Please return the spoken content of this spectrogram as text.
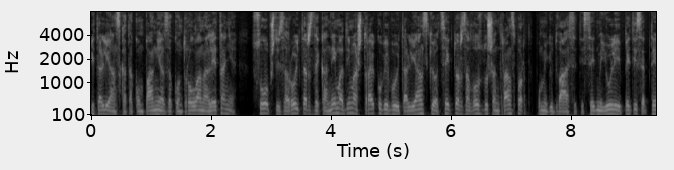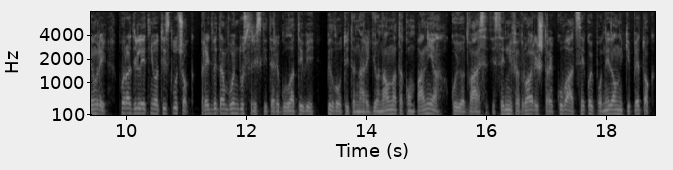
Италијанската компанија за контрола на летање соопшти за Reuters дека нема да има штрајкови во италијанскиот сектор за воздушен транспорт помеѓу 27 јули и 5 септември поради летниот исклучок предвиден во индустриските регулативи. Пилотите на регионалната компанија, кои од 27 февруари штрајкуваат секој понеделник и петок,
